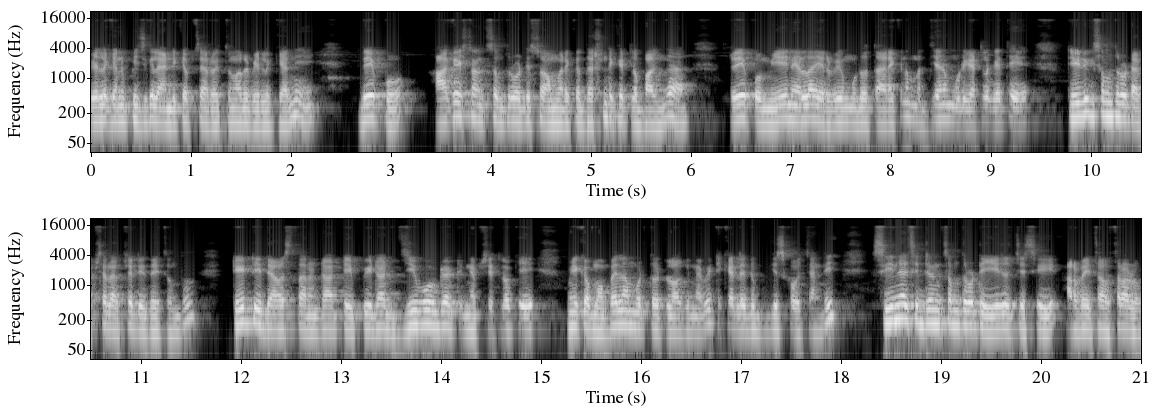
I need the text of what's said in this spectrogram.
వీళ్ళకి కానీ ఫిజికల్ హ్యాండిక్యాప్స్ ఎవరైతే ఉన్నారో వీళ్ళకి కానీ రేపు ఆకాశ నక్షత్రం స్వామివారి యొక్క దర్శన టికెట్ల భాగంగా రేపు మే నెల ఇరవై మూడో తారీఖున మధ్యాహ్నం మూడు గంటలకైతే టీటీకి సంబంధించిన అఫీషియల్ వెబ్సైట్ ఏదైతే ఉందో TT Devasthanam dot TP dot G O dot in వెబ్సైట్లోకి మీకు మొబైల్ నెంబర్ తోటి లాగిన్ అవి టికెట్లు అయితే బుక్ చేసుకోవచ్చండి. సీనియర్ సిటిజన్కి సంబంధించిన ఏజ్ వచ్చేసి అరవై సంవత్సరాలు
